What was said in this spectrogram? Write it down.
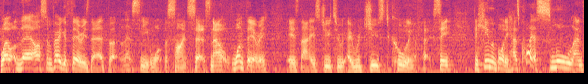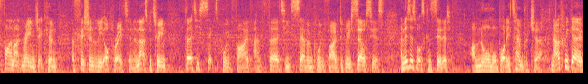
Well, there are some very good theories there, but let's see what the science says. Now, one theory is that it's due to a reduced cooling effect. See, the human body has quite a small and finite range it can efficiently operate in, and that's between 36.5 and 37.5 degrees Celsius. And this is what's considered our normal body temperature. Now, if we go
